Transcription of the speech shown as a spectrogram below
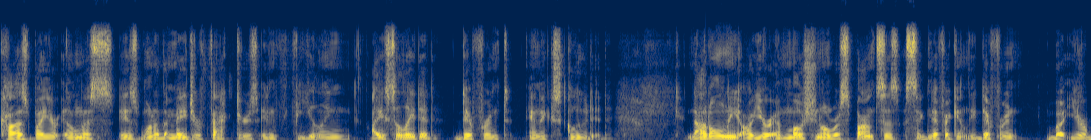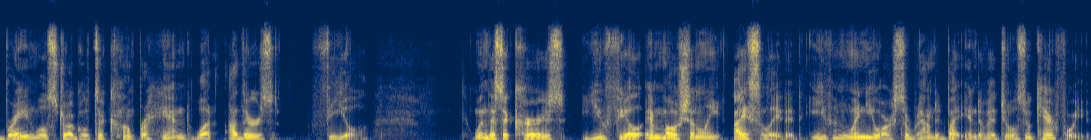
caused by your illness is one of the major factors in feeling isolated, different, and excluded. Not only are your emotional responses significantly different, but your brain will struggle to comprehend what others feel. When this occurs, you feel emotionally isolated, even when you are surrounded by individuals who care for you.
